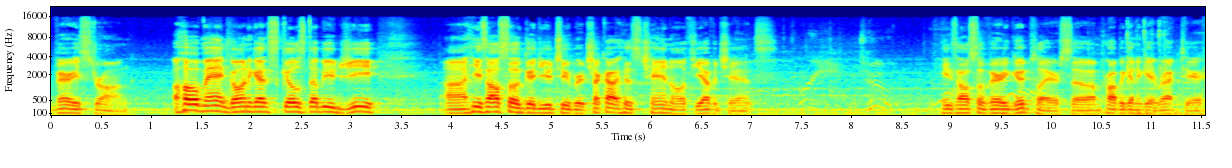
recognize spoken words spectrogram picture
very strong. Oh man, going against Skills WG. Uh, he's also a good YouTuber. Check out his channel if you have a chance. He's also a very good player, so I'm probably going to get wrecked here.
